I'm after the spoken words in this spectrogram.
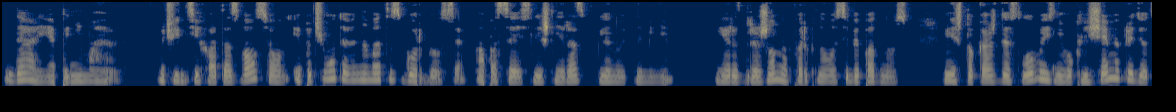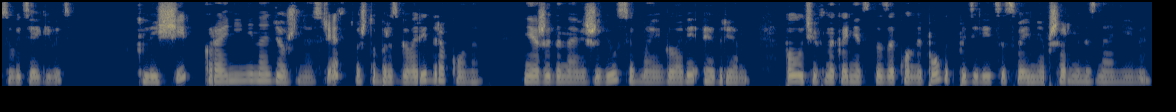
«Да, я понимаю». Очень тихо отозвался он и почему-то виновато сгорбился, опасаясь лишний раз взглянуть на меня. Я раздраженно фыркнула себе под нос. Мне что, каждое слово из него клещами придется вытягивать? Клещи – крайне ненадежное средство, чтобы разговорить дракона. Неожиданно оживился в моей голове Эдриан, получив наконец-то законный повод поделиться своими обширными знаниями.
